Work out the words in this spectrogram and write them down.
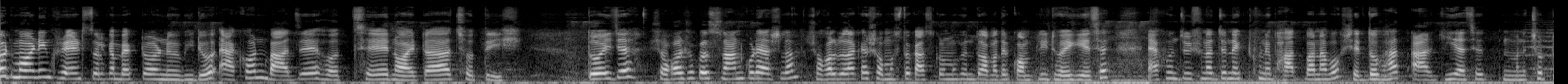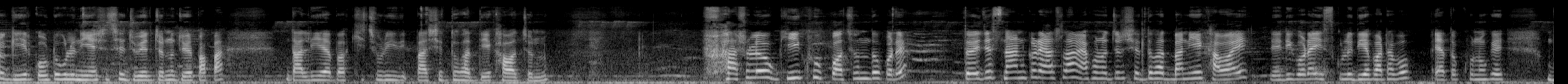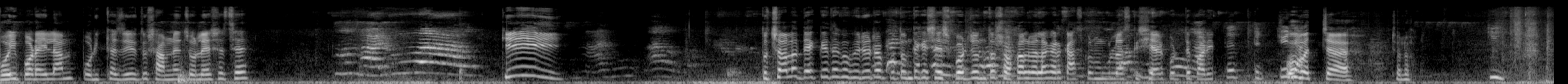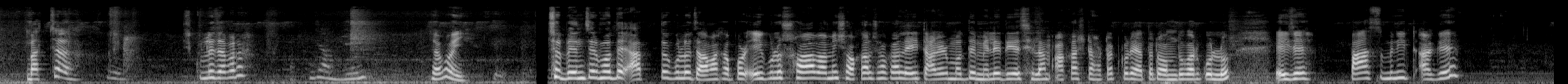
Good morning friends welcome back to our new video এখন বাজে হচ্ছে নয়টা ছত্রিশ। তো এই যে সকাল সকাল স্নান করে আসলাম। সকালবেলাকার সমস্ত কাজকর্ম কিন্তু আমাদের কমপ্লিট হয়ে গিয়েছে। এখন জুসোনার জন্য একটুখানি ভাত বানাবো, সেদ্ধ ভাত আর ঘি আছে মানে ছোট্ট ঘিয়ের কৌটোগুলো নিয়ে এসেছে জুয়ের জন্য জুয়ের পাপা। ডালিয়া বা খিচুড়ি বা সেদ্ধ ভাত দিয়ে খাওয়ার জন্য। আসলেও ঘি খুব পছন্দ করে। তো এই যে স্নান করে আসলাম এখন ওর জন্য সেদ্ধ ভাত বানিয়ে খাওয়াই রেডি করে স্কুলে দিয়ে পাঠাবো। এতক্ষণ ওকে বই পড়াইলাম পরীক্ষা যেহেতু সামনে চলে এসেছে। কি? তো চলো দেখতে থাকো ভিডিওটা প্রথম থেকে শেষ পর্যন্ত। সকালবেলাকার কাজকর্মগুলো আজকে শেয়ার করতে পারি। ও বাচ্চা চলো। বাচ্চা? স্কুলে যাবে না? যাবই? আচ্ছা বেঞ্চের মধ্যে এতগুলো জামা কাপড় এইগুলো সব আমি সকাল সকাল এই তারের মধ্যে মেলে দিয়েছিলাম। আকাশটা হঠাৎ করে এতটা অন্ধকার করল। এই যে পাঁচ মিনিট আগে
